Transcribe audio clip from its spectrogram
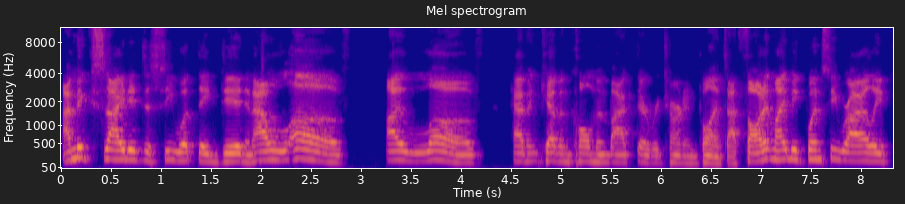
I'm excited to see what they did, and I love I love having Kevin Coleman back there returning punts. I thought it might be Quincy Riley.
